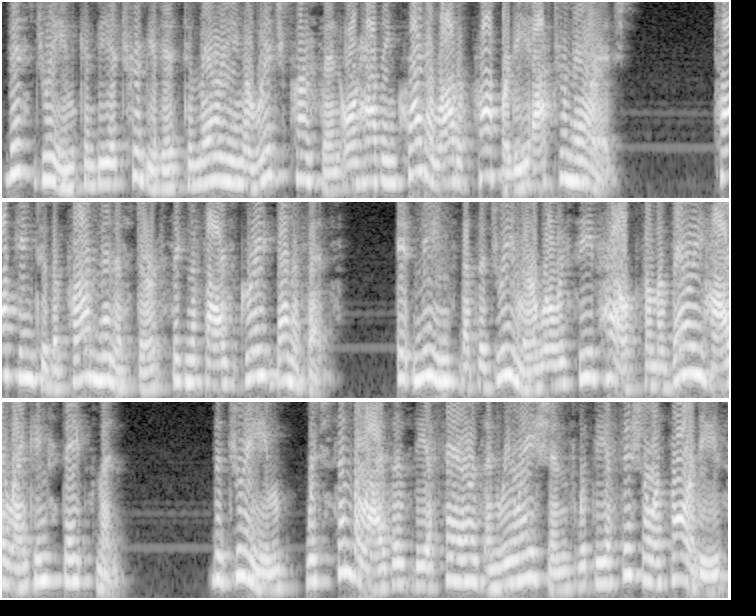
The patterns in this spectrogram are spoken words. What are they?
This dream can be attributed to marrying a rich person or having quite a lot of property after marriage. Talking to the Prime Minister signifies great benefits. It means that the dreamer will receive help from a very high-ranking statesman. The dream, which symbolizes the affairs and relations with the official authorities,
